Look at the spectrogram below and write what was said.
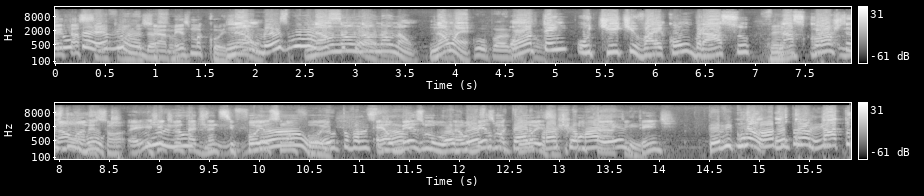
Caio não tá teve, certo, Anderson. É a Anderson. mesma coisa. Não, É o mesmo não, lance, não, cara. não, não, não, não é. Desculpa, Anderson. Ontem o Tite vai com o braço nas costas não, do Anderson, Hulk. a gente não tá dizendo se foi ou se não Não, foi. eu tô falando assim, é o não. mesmo, É o é o mesmo mesma coisa pra de chamar contato, ele. entende? Teve Não, contato o também. contato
